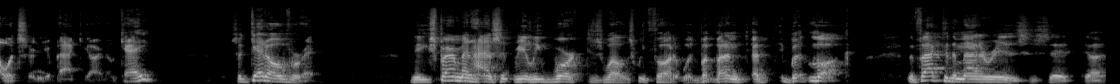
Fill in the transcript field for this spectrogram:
howitzer in your backyard, okay? So get over it. The experiment hasn't really worked as well as we thought it would. But but I'm, uh, but look, the fact of the matter is is that uh,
